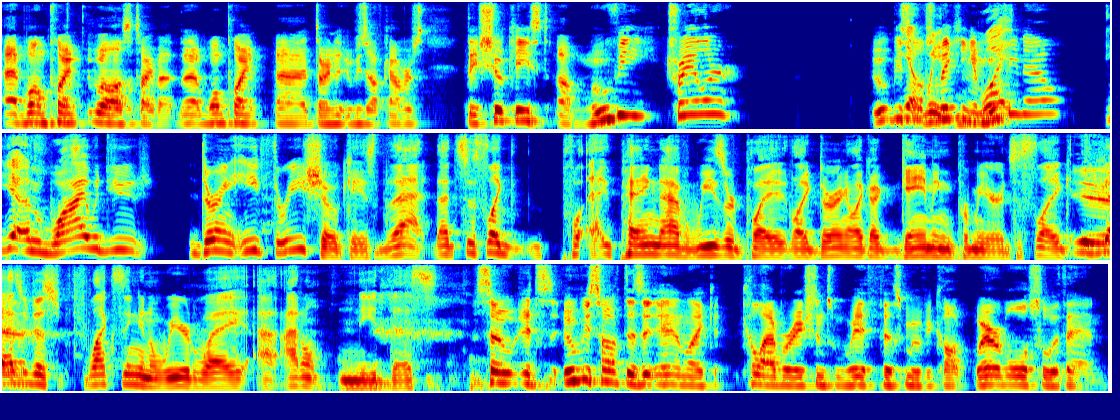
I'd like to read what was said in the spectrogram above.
at one point, we'll also talk about that. At one point uh, during the Ubisoft conference, they showcased a movie trailer. Ubisoft's wait, making a what? movie now. Yeah, and why would you during E3 showcase that? That's just like pl- paying to have Weezer play like during like a gaming premiere. It's just like you guys are just flexing in a weird way. I, I don't need this. So it's Ubisoft is in like collaborations with this movie called Werewolves Within.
